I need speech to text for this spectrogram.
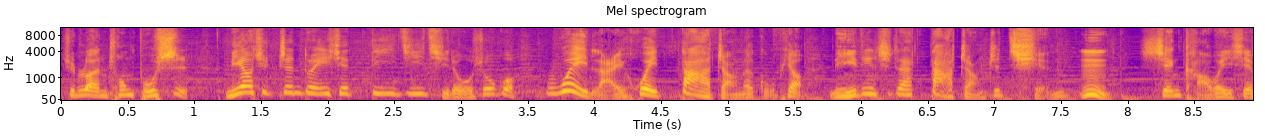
去乱冲，不是，你要去针对一些低基期的。我说过，未来会大涨的股票，你一定是在大涨之前，嗯，先卡位先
